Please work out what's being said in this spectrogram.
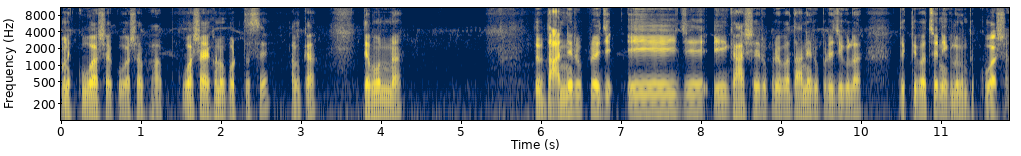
মানে কুয়াশা কুয়াশা ভাব। কুয়াশা এখনও পড়তেছে, হালকা। তেমন না। তো ধানের উপরে যে, এই যে, এই ঘাসের উপরে বা ধানের উপরে যেগুলো দেখতে পাচ্ছেন, এগুলো কিন্তু কুয়াশা।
